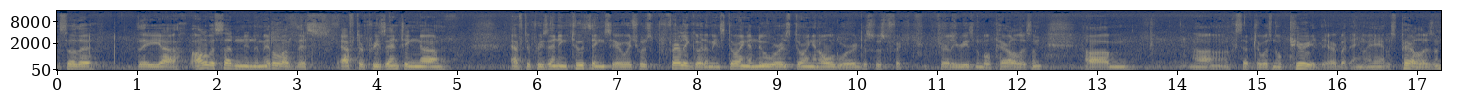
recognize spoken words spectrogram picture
so the the uh, all of a sudden in the middle of this, after presenting um, after presenting two things here, which was fairly good. I mean, storing a new word, storing an old word. This was fairly reasonable parallelism. Um, uh, except there was no period there, but anyway, it was parallelism.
